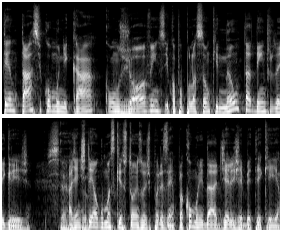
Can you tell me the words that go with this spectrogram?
tentar se comunicar com os jovens e com a população que não está dentro da igreja? Certo. A gente tem algumas questões hoje, por exemplo, a comunidade LGBTQIA+,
